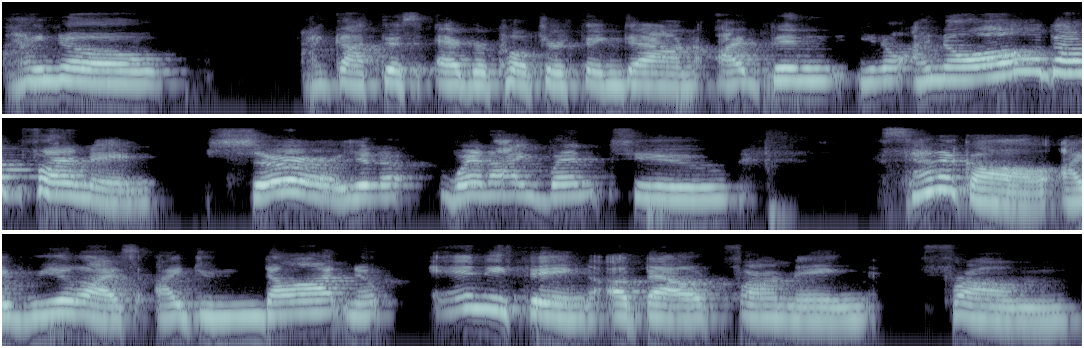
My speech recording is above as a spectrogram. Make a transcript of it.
I know I got this agriculture thing down. I've been, you know, I know all about farming sure. You know, when I went to Senegal, I realized I do not know anything about farming from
